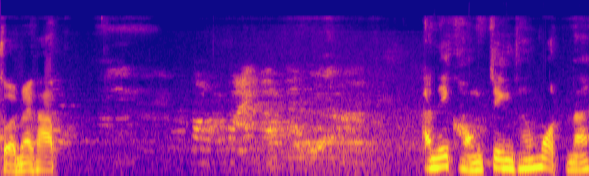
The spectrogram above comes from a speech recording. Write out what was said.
สวยไหมครับ อันนี้ของจริงทั้งหมดนะ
